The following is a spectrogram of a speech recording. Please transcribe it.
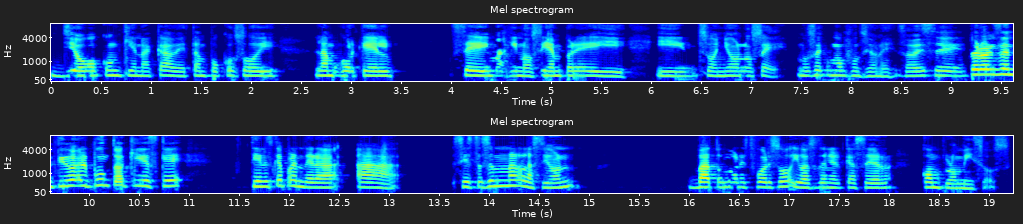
yo con quien acabe tampoco soy la mujer que él se imaginó siempre y, soñó, no sé, no sé cómo funcione, ¿sabes? Sí. Pero el sentido, el punto aquí es que tienes que aprender a, a, si estás en una relación, va a tomar esfuerzo y vas a tener que hacer compromisos.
